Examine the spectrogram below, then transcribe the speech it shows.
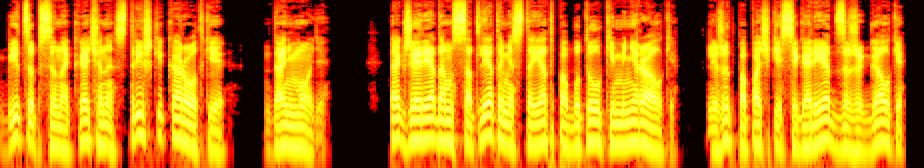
бицепсы накачаны, стрижки короткие, дань моде. Также рядом с атлетами стоят по бутылке минералки, лежит по пачке сигарет, зажигалки,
